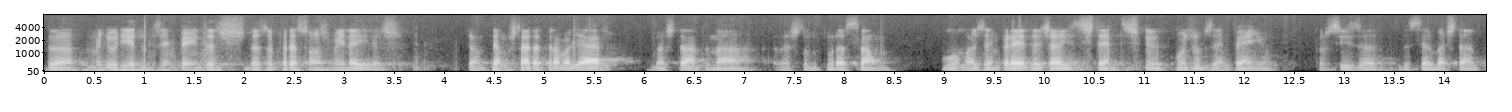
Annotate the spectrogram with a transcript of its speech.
da melhoria do desempenho das, das operações mineiras, então temos estado a trabalhar bastante na reestruturação de algumas empresas já existentes que, cujo desempenho precisa de ser bastante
